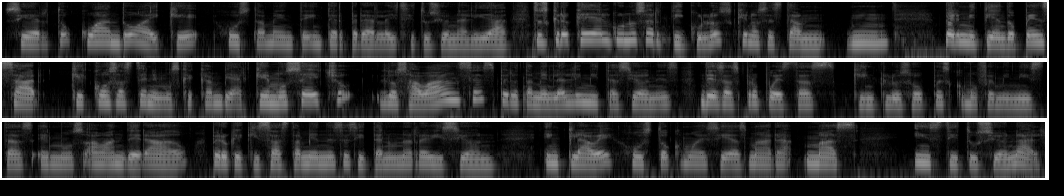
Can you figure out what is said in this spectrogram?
¿cierto? Cuando hay que justamente interpelar la institucionalidad. Entonces creo que hay algunos artículos que nos están mm, permitiendo pensar qué cosas tenemos que cambiar, qué hemos hecho, los avances, pero también las limitaciones de esas propuestas que incluso pues como feministas hemos abanderado, pero que quizás también necesitan una revisión en clave, justo como decías Mara, más institucional.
